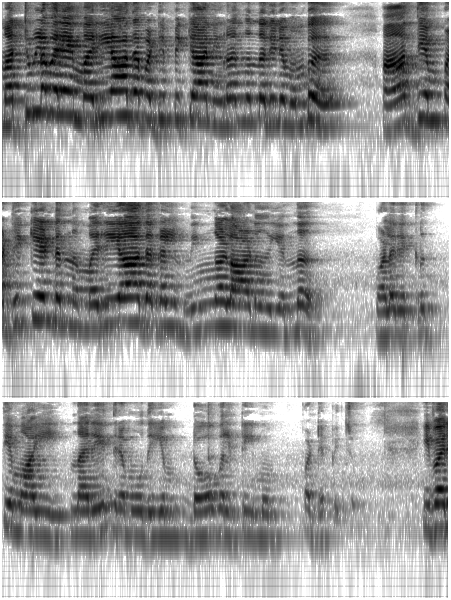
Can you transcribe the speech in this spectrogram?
മറ്റുള്ളവരെ മര്യാദ പഠിപ്പിക്കാൻ ഇറങ്ങുന്നതിന് മുമ്പ് ആദ്യം പഠിക്കേണ്ടുന്ന മര്യാദകൾ നിങ്ങളാണ് എന്ന് വളരെ കൃത്യമായി നരേന്ദ്രമോദിയും ഡോവൽ ടീമും പഠിപ്പിച്ചു. ഇവർ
